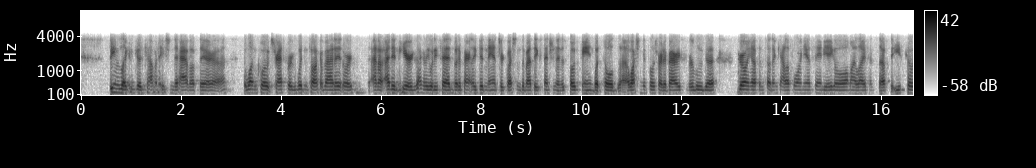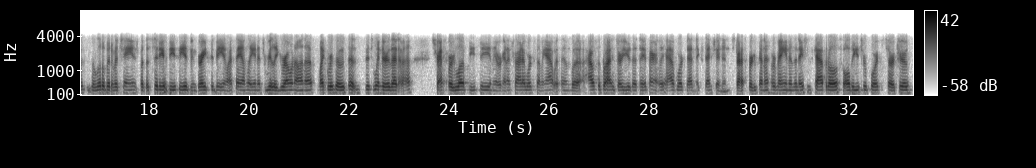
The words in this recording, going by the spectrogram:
Seems like a good combination to have up there. Uh, the one quote Strasburg wouldn't talk about it, or I, don't, I didn't hear exactly what he said, but apparently didn't answer questions about the extension in his post game, but told uh, Washington Post writer Barry Svrluga, growing up in Southern California, San Diego all my life and stuff, the East Coast is a little bit of a change, but the city of DC has been great to me and my family, and it's really grown on us. Mike Rizzo said this winter that uh, Strasburg loved DC and they were going to try to work something out with him. But how surprised are you that they apparently have worked out an extension and Strasburg is going to remain in the nation's capital if all these reports are true?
